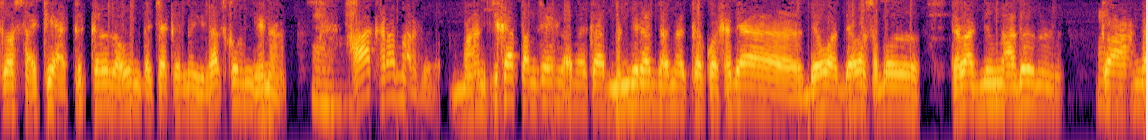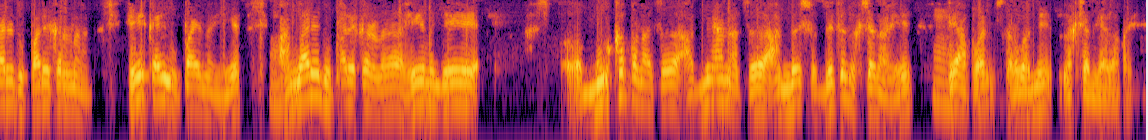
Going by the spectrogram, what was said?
किंवा सायकियाट्रिककडे जाऊन त्याच्याकडनं इलाज करून घेणं हं. खरा मार्ग. मानसिकात आमच्या जाणं का मंदिरात जाणं का एखाद्या देवा देवासमोर त्याला नेऊन आदळणं किंवा अंगारे दुपारे करणं हे काही उपाय नाहीये. अंगारे दुपारे करणं हे म्हणजे मूर्खपणाचं अज्ञानाचं अंधश्रद्धेचं लक्षण आहे. हे आपण सर्वांनी लक्षात घ्यायला पाहिजे.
